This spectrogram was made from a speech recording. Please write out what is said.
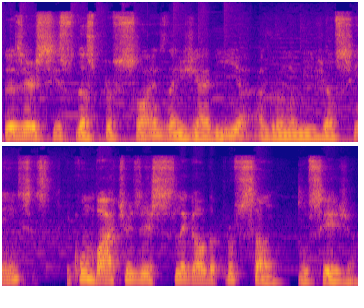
do exercício das profissões da engenharia, agronomia e geociências e combate ao exercício legal da profissão. Ou seja,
